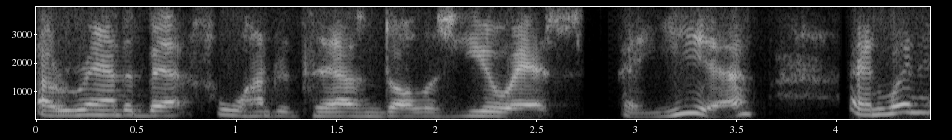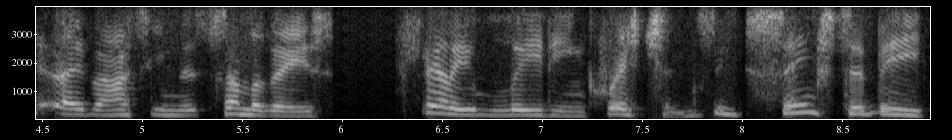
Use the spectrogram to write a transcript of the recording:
around about four hundred thousand dollars US a year. And when they've asked him some of these fairly leading questions, he seems to be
